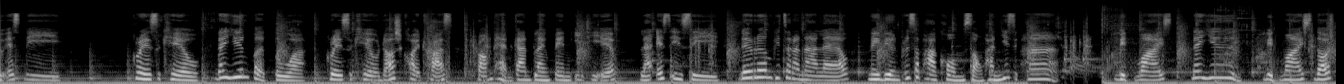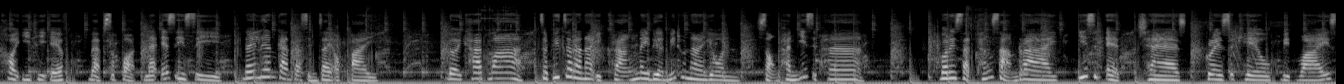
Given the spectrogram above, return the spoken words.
USD Grayscale ได้ยื่นเปิดตัว Grayscale Dogecoin Trust พร้อมแผนการแปลงเป็น ETF และ SEC ได้เริ่มพิจารณาแล้วในเดือนพฤษภาคม 2025 Bitwise ได้ยื่น Bitwise Dogecoin ETF แบบสปอตและ SEC ได้เลื่อนการตัดสินใจออกไป โดยคาดว่าจะพิจารณาอีกครั้งในเดือนมิถุนายน 2025 บริษัททั้ง 3 ราย 21 Shares Grayscale Bitwise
